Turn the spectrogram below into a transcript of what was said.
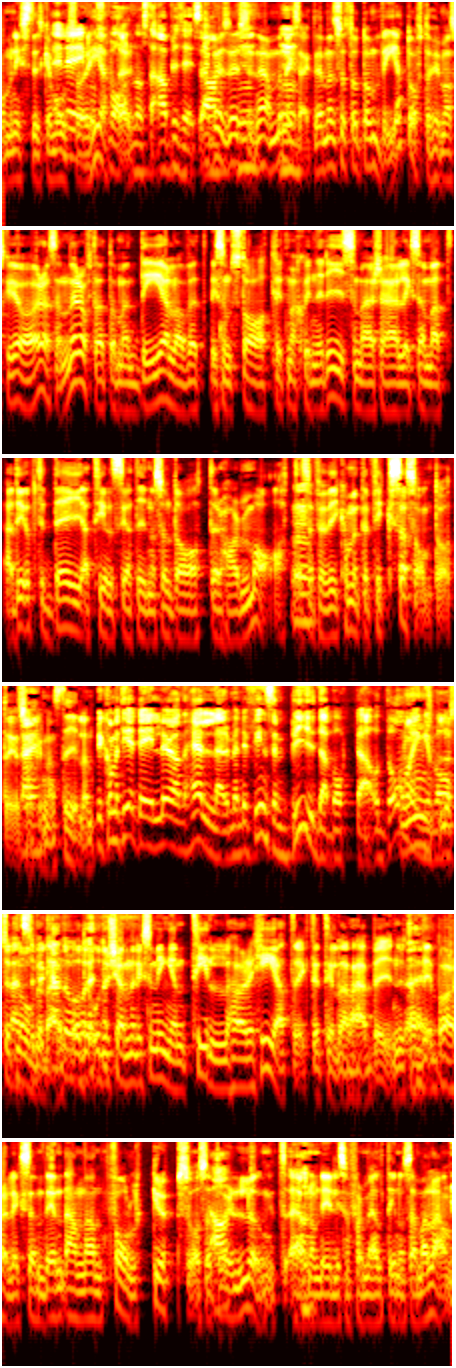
kommunistiska eller i Moskva motsvarigheter. Ja, precis. Ja, precis. Mm. Ja, men exakt. Ja, men så, att de vet ofta hur man ska göra. Sen är det ofta att de är en del av ett liksom, statligt maskineri som är så här liksom att ja, det är upp till dig att tillse att dina soldater har mat. Alltså, för vi kommer inte fixa sånt åt dig. Saker i den stilen. Vi kommer inte ge dig lön heller, men det finns en by där borta och de har ingen Mm, lustigt vapen. Så du kan nog... och, du, och du känner liksom ingen tillhörighet riktigt till den här byn. Utan det är bara liksom, det är en annan folkgrupp så. Så Ja. ta det lugnt. Även om det är liksom formellt inom samma land.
